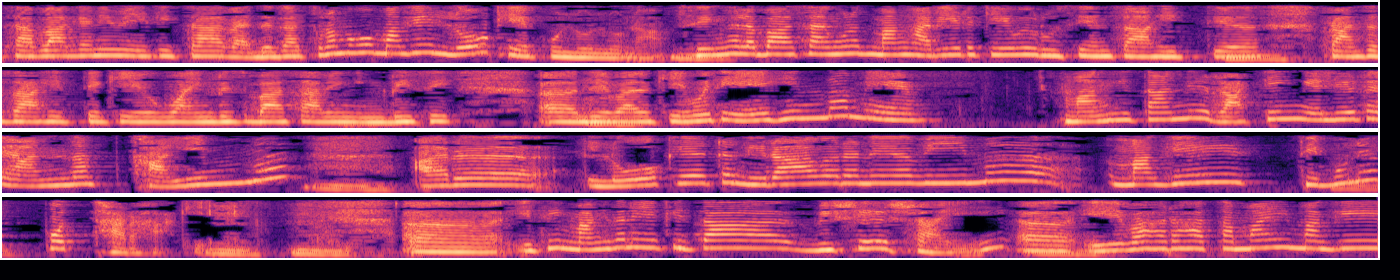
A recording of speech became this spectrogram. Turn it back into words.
තබා ගැනීම ඒක ඉතා වැදගත් වුණා. මොකද මගේ ලෝකයේ පුළුල් වුණා. සිංහල භාෂාවෙන් වුණත් මම හරියට කියුවේ රුසියන් සාහිත්‍ය, ප්‍රංශ සාහිත්‍ය කියුවා, ඉංග්‍රීසි භාෂාවෙන් ඉංග්‍රීසි දේවල් කියුවා. ඉතින් ඒ හින්දා මේ මං හිතන්නේ රටින් එළියට යන්නත් කලින්ම අර ලෝකයට निराවරණය වීම මගේ තිබුණේ පොත් හරහා කියන එක. ඉතින් මම හිතන්නේ ඒක ඉතා විශේෂයි. ඒව හරහා තමයි මගේ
